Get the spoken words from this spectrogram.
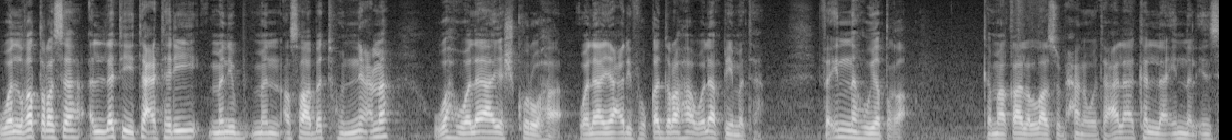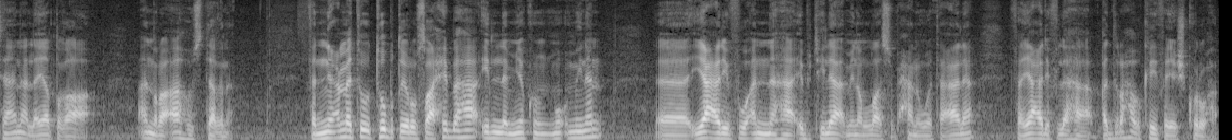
والغطرسة التي تعتري من من أصابته النعمة وهو لا يشكرها ولا يعرف قدرها ولا قيمتها فإنه يطغى. كما قال الله سبحانه وتعالى كلا إن الإنسان ليطغى. أن رآه استغنى. فالنعمة تبطر صاحبها إن لم يكن مؤمنا يعرف أنها ابتلاء من الله سبحانه وتعالى فيعرف لها قدرها وكيف يشكرها.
